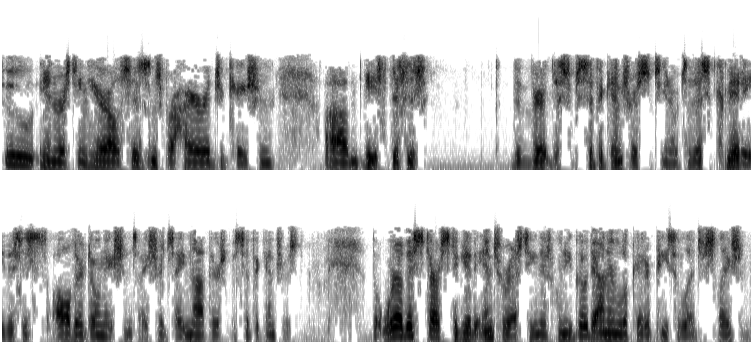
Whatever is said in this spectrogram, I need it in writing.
too interesting here. Citizens for Higher Education. Um, these, this is the, very, the specific interest, you know, to this committee. This is all their donations, I should say, not their specific interest. But where this starts to get interesting is when you go down and look at a piece of legislation.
